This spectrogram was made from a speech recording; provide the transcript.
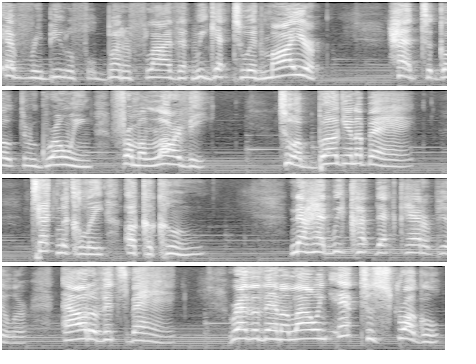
every beautiful butterfly that we get to admire had to go through growing from a larvae to a bug in a bag, technically a cocoon. Now, had we cut that caterpillar out of its bag rather than allowing it to struggle,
